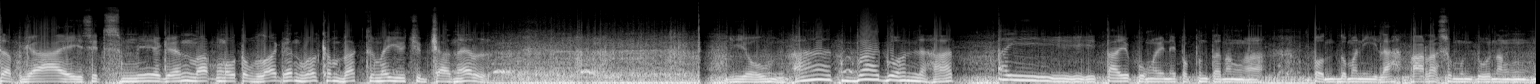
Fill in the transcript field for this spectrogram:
What's up guys? It's me again, Mac Motovlog and welcome back to my YouTube channel. Yun. At bago ang lahat, ay tayo po ngayon ay papunta ng ah, Tondo, Manila para sumundo ng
